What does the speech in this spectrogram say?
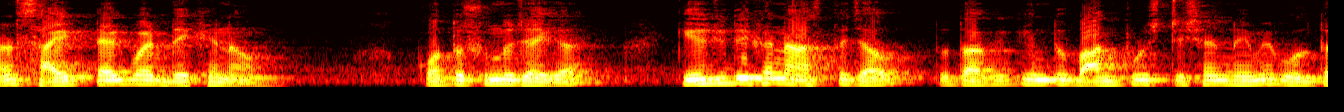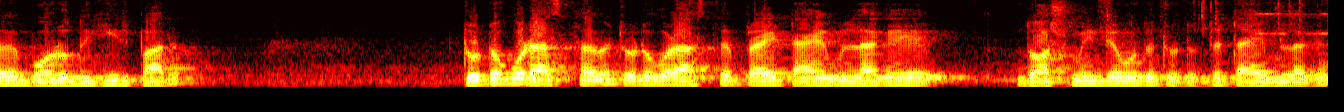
আর সাইডটা একবার দেখে নাও, কত সুন্দর জায়গা। কেউ যদি এখানে আসতে চাও, তো তাকে কিন্তু বানপুর স্টেশন নেমে বলতে হবে বড়দিঘির পার। টোটো করে আসতে হবে, টোটো করে আসতে প্রায় টাইম লাগে, দশ মিনিটের মতো টোটোতে টাইম লাগে।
